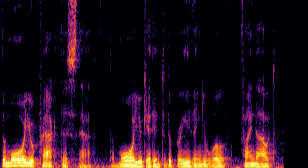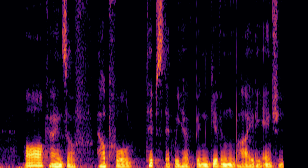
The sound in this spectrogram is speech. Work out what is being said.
The more you practice that, the more you get into the breathing, you will find out all kinds of helpful tips that we have been given by the ancient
